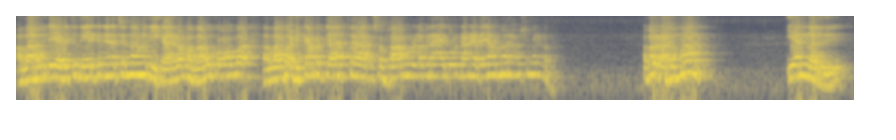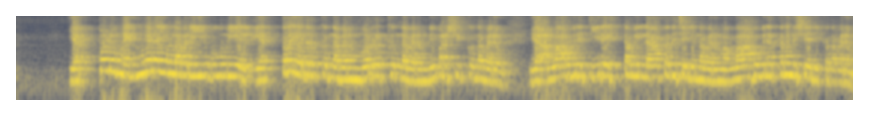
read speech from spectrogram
അള്ളാഹുവിന്റെ അടുത്ത് നേർക്ക് നേരെ ചെന്നാൽ മതി. കാരണം അള്ളാഹു കോപ അള്ളാഹു അടുക്കാൻ പറ്റാത്ത സ്വഭാവമുള്ളവനായതുകൊണ്ടാണ് ഇടയാളന്മാർ ആവശ്യം വരുന്നത് അപ്പൊ റഹ്മാൻ എന്നത് എപ്പോഴും എങ്ങനെയുള്ളവൻ ഈ ഭൂമിയിൽ എത്ര എതിർക്കുന്നവനും വെറുക്കുന്നവനും വിമർശിക്കുന്നവനും അള്ളാഹുവിന് തീരെ ഇഷ്ടമില്ലാത്തത് ചെയ്യുന്നവനും അള്ളാഹുവിനെ തന്നെ നിഷേധിക്കുന്നവനും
